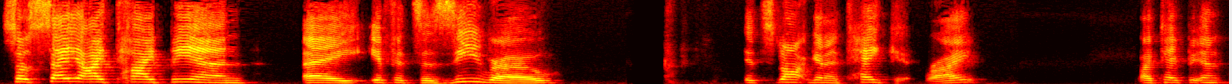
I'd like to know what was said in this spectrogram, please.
So say I type in a, if it's a zero, it's not going to take it, right? I type in,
